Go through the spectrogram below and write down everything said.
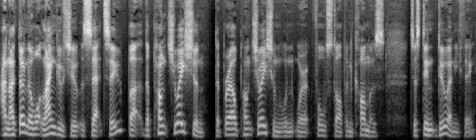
and I don't know what language it was set to, but the punctuation, the Braille punctuation wouldn't work, full stop and commas just didn't do anything.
